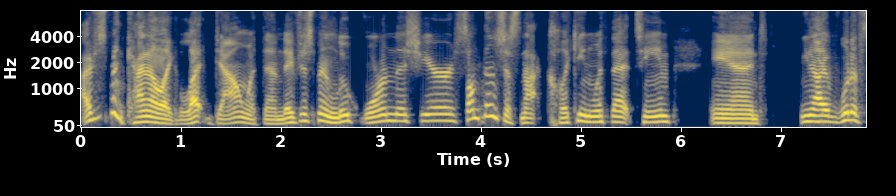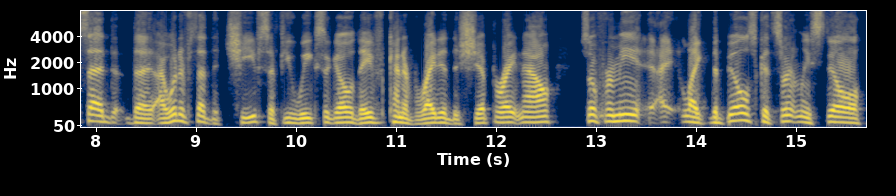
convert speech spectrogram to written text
I've just been kind of like let down with them. They've just been lukewarm this year. Something's just not clicking with that team, and you know, I would have said the I would have said the Chiefs a few weeks ago. They've kind of righted the ship right now. So for me, I, like the Bills could certainly still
